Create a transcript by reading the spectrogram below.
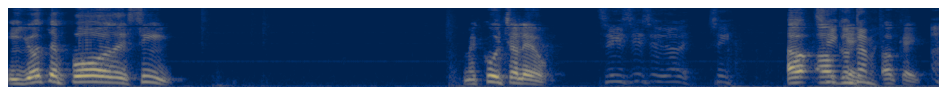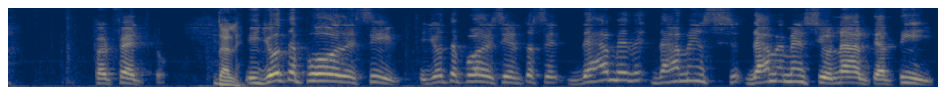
y yo te puedo decir, ¿me escucha, Leo? Sí, sí, sí, dale, sí. Ah, sí, contame. Ok, perfecto. Dale. Y yo te puedo decir, y yo te puedo decir, entonces, déjame, déjame, déjame mencionarte a ti,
